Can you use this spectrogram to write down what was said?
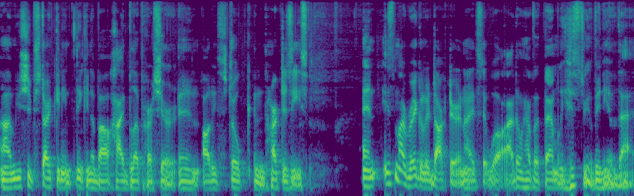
um, you should start getting thinking about high blood pressure and all these stroke and heart disease. And it's my regular doctor. And I said, Well, I don't have a family history of any of that.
